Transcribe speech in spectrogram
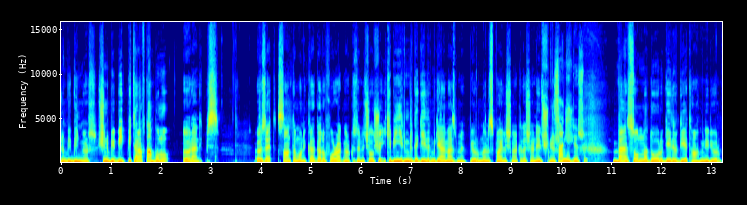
nedir bir bilmiyoruz. Şimdi bir, bir, bir taraftan bunu öğrendik biz. Özet Santa Monica God of War Ragnarok üzerinde çalışıyor. 2021'de gelir mi gelmez mi? Yorumlarınızı paylaşın arkadaşlar. Ne düşünüyorsunuz? Sen ne diyorsun? Ben sonuna doğru gelir diye tahmin ediyorum.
